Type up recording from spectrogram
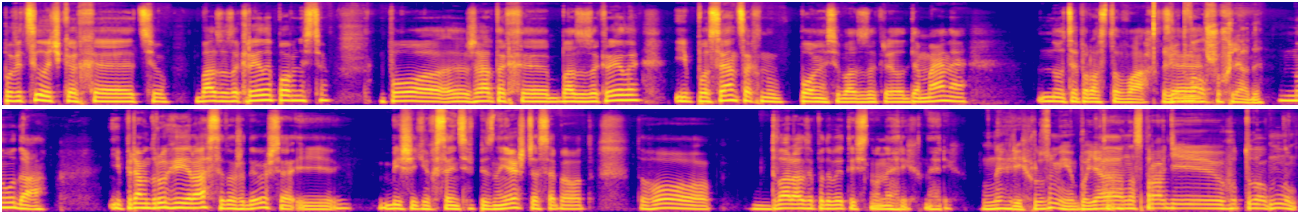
по відсилочках е, цю базу закрили повністю, по е, жартах е, базу закрили, і по сенсах ну, повністю базу закрили. Для мене ну, це просто вах. Це... Відвал шухляди. Ну да. І прям другий раз ти теж дивишся, і більше якихось сенсів пізнаєш для себе. От. Того два рази подивитись, ну, не гріх, не гріх. Не гріх, розумію, бо я Так. насправді готов. Ну,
